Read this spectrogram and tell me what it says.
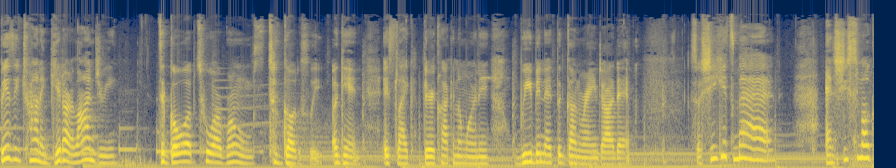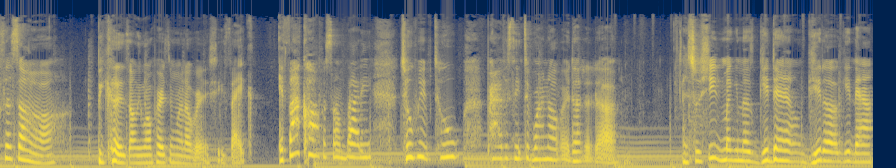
busy trying to get our laundry to go up to our rooms to go to sleep. Again, it's like three o'clock in the morning. We've been at the gun range all day. So she gets mad and she smokes us all because only one person went over and she's like, if I call for somebody, two people, two privates need to run over, da da da. And so she's making us get down, get up, get down.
